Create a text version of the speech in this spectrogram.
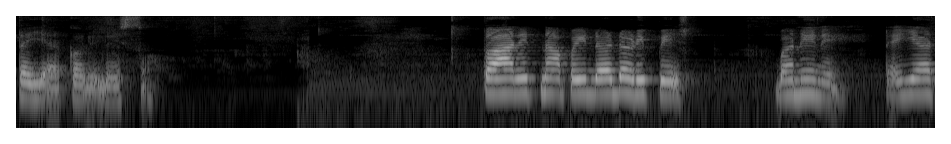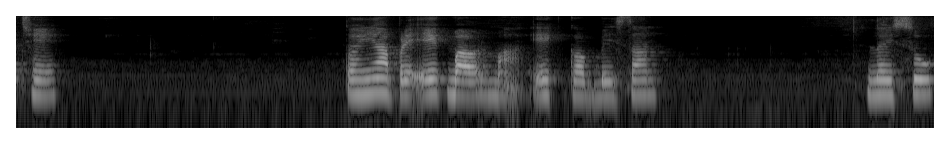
તૈયાર કરી લઈશું. તો આ રીતના આપણી દરદરી પેસ્ટ બનીને તૈયાર છે. તો અહીંયા આપણે એક બાઉલમાં એક કપ બેસન લઈશું.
